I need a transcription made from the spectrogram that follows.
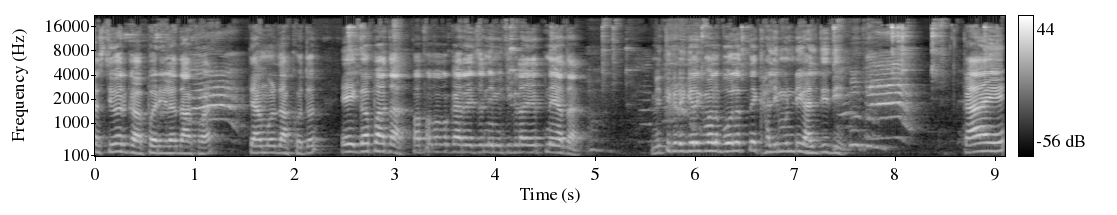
रस्त्यावर का परीला दाखवा. त्यामुळे दाखवतो. ए गप आता. पप्पा पप्पा करायचं नाही मी तिकडे येत नाही आता. मी तिकडे गेलो की मला बोलत नाही खाली मुंडी घालती ती. काय आहे?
